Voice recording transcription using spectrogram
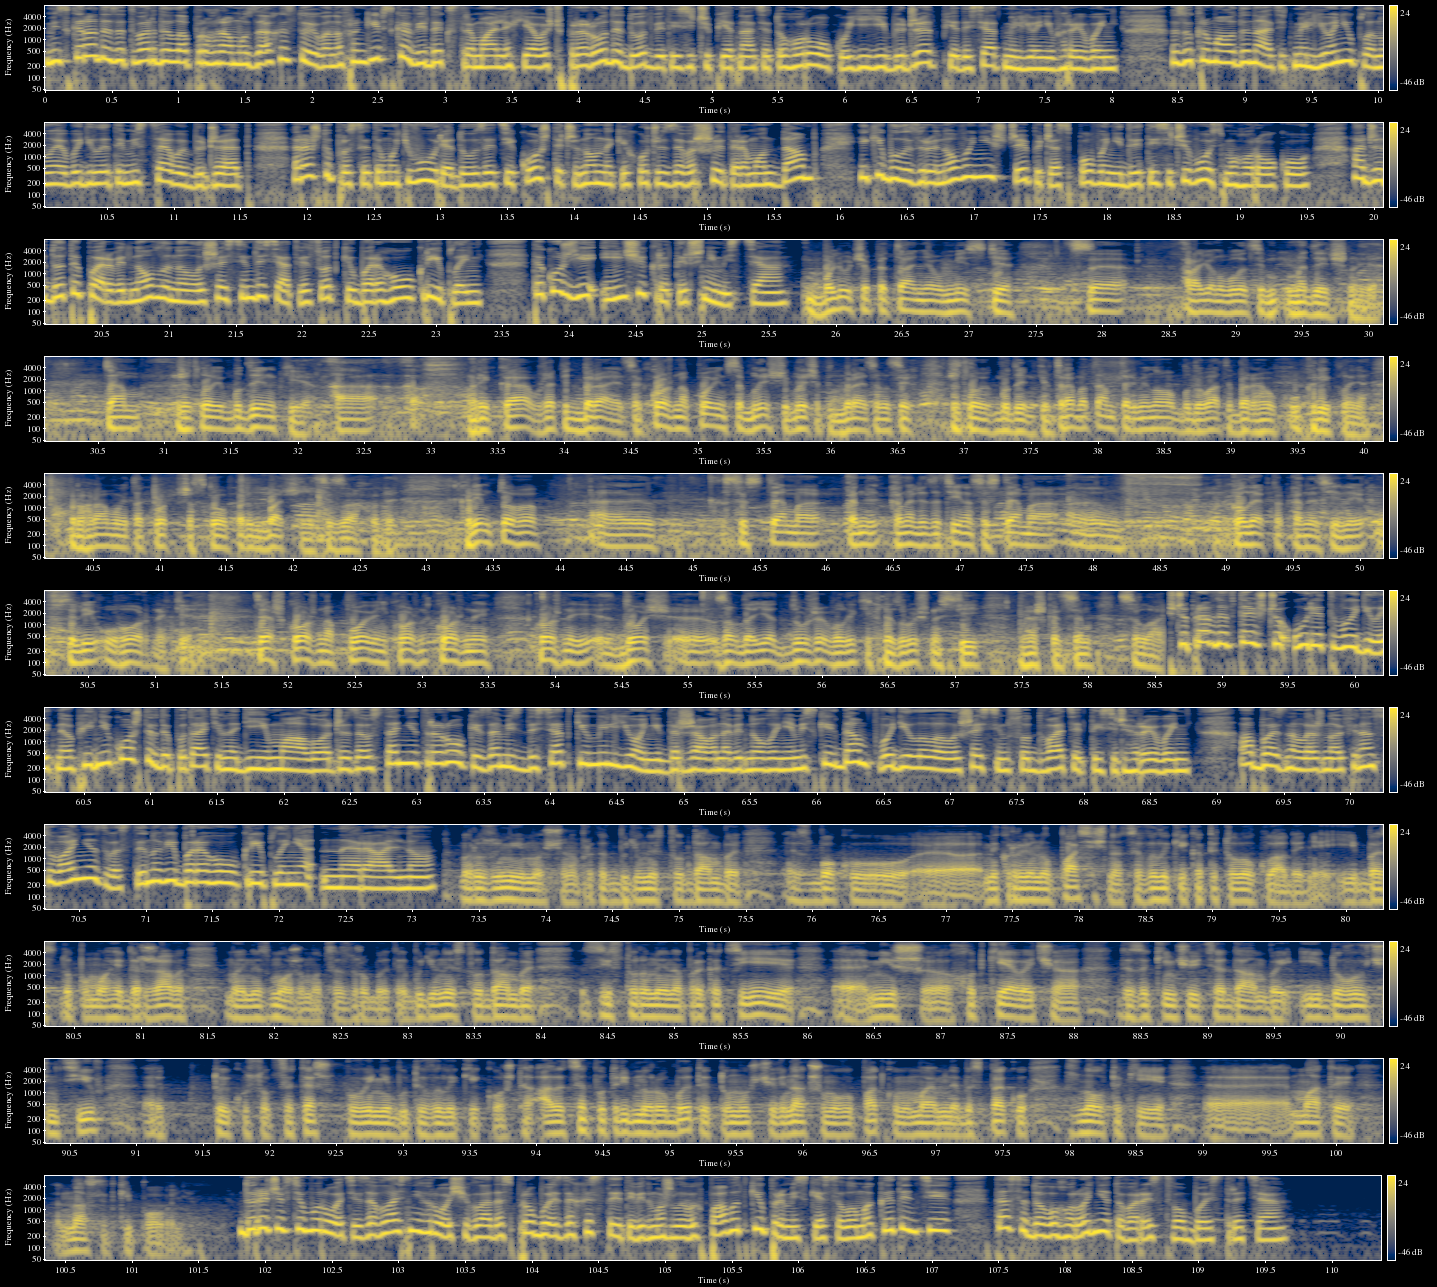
Міська рада затвердила програму захисту Івано-Франківська від екстремальних явищ природи до 2015 року. Її бюджет 50 мільйонів гривень. Зокрема, 11 мільйонів планує виділити місцевий бюджет. Решту проситимуть в уряду. За ці кошти чиновники хочуть завершити ремонт дамб, які були зруйновані ще під час повені 2008 року. Адже дотепер відновлено лише 70% берегоукріплень. Також є інші критичні місця. Болюче питання в місті це район вулиці Медичної. Там житлові будинки, а ріка вже підбирається. Кожна повінь все ближче і ближче підбирається до цих житлових будинків. Треба там терміново будувати берегоукріплення. Програмою також частково передбачені ці заходи. Крім того, е, система каналізаційна система е, колектор каналізаційний в селі Угорники. Теж кожна повінь, кожний, кожний дощ е, завдає дуже великих незручностей мешканцям села. Щоправда, в те, що уряд виділить необхідні кошти, в депутатів надії мало, адже за останні три роки замість десятків мільйонів держава на відновлення міських дамб виділила лише 720 тисяч гривень. А без належного фінансування звести нові берегоукріплення нереально. Ми розуміємо, що, наприклад, будівництво дамби е, з боку е, мікрорайону Пасічна це велике капіталовкладення, і без допомоги держави ми не зможемо це зробити. Будівництво дамби зі сторони, наприклад, цієї е, між Хоткевича, де закінчуються дамби, і до Вовчинців. е, Той кусок це теж повинні бути великі кошти, але це потрібно робити, тому що в інакшому випадку ми маємо небезпеку знов таки е, мати наслідки повені. До речі, в цьому році за власні гроші влада спробує захистити від можливих паводків приміське село Микитинці та садовогороднє товариство Бистриця.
